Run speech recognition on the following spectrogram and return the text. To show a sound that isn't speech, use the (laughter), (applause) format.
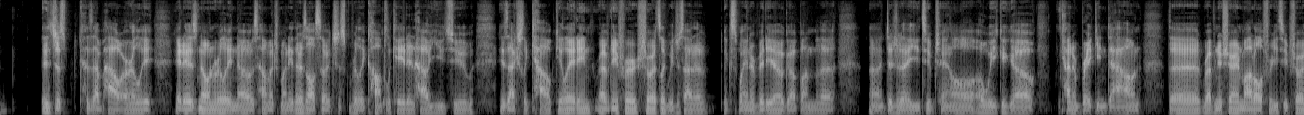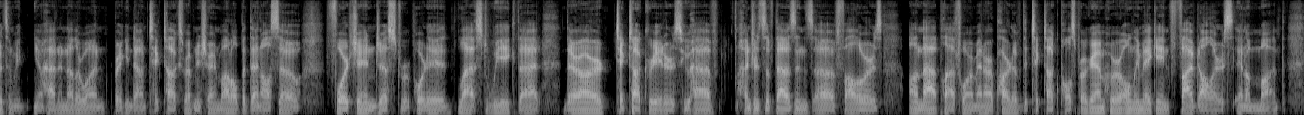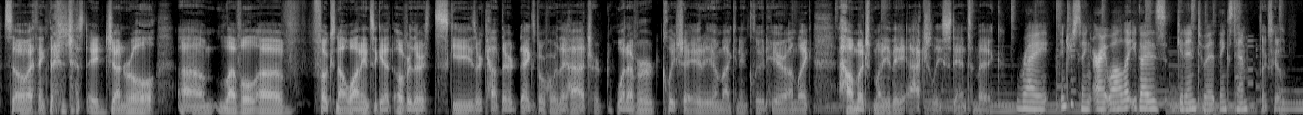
is just because of how early it is. No one really knows how much money. There's also it's just really complicated how YouTube is actually calculating revenue for shorts. Like we just had a explainer video go up on the uh, Digiday YouTube channel a week ago, kind of breaking down the revenue sharing model for YouTube Shorts, and we you know had another one breaking down TikTok's revenue sharing model. But then also, Fortune just reported last week that there are TikTok creators who have hundreds of thousands of followers on that platform and are part of the TikTok Pulse program who are only making $5 in a month. So I think (laughs) there's just a general um, level of folks not wanting to get over their skis or count their eggs before they hatch or whatever cliche idiom I can include here on like how much money they actually stand to make. Right. Interesting. All right. Well, I'll let you guys get into it. Thanks, Tim. Thanks, Caleb.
